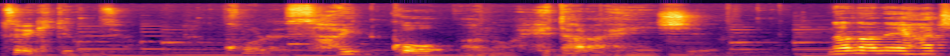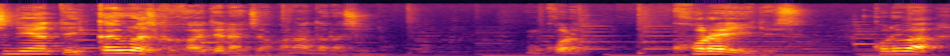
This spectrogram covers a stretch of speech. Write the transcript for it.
爪切っていくんですよ。これ最高。あのへたらへんし。7年8年やって1回ぐらいしか書いてないんちゃうかな新しいの。これ。これいいです。これは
